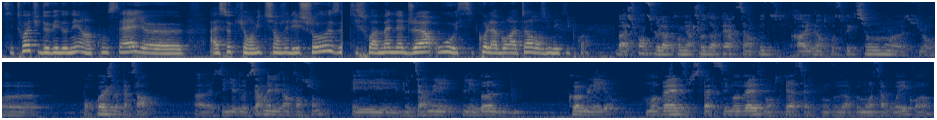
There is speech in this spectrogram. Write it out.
Si toi, tu devais donner un conseil euh, à ceux qui ont envie de changer les choses, qu'ils soient managers ou aussi collaborateurs dans une équipe, quoi. Bah, je pense que la première chose à faire, c'est un peu ce travail d'introspection euh, sur pourquoi je veux faire ça, essayer de cerner les intentions et de cerner les bonnes comme les mauvaises, je sais pas si c'est mauvaise, mais en tout cas celles qu'on veut un peu moins savourer, quoi.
